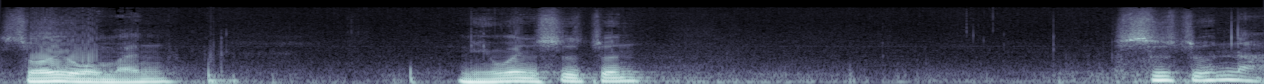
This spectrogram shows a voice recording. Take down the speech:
所以，我们，你问师尊，师尊呐，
